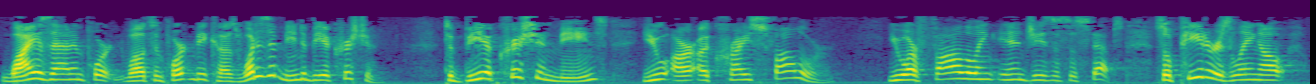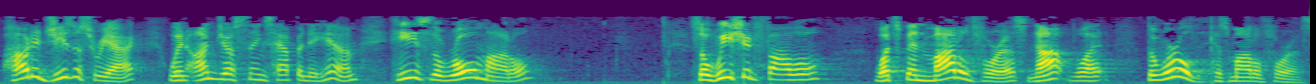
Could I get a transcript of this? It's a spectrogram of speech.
Why is that important? Well, it's important because what does it mean to be a Christian? To be a Christian means you are a Christ follower. You are following in Jesus' steps. So Peter is laying out how did Jesus react when unjust things happen to him? He's the role model. So we should follow what's been modeled for us, not what the world has modeled for us.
